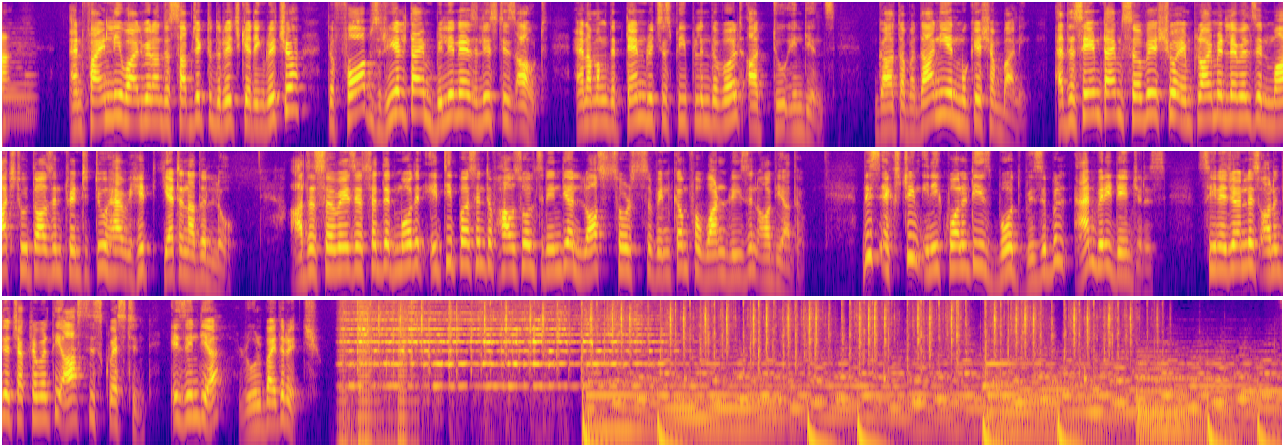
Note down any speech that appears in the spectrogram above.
And finally, while we're on the subject of the rich getting richer, the Forbes real time billionaires list is out. And among the 10 richest people in the world are two Indians, Gautam Adani and Mukesh Ambani. At the same time, surveys show employment levels in March 2022 have hit yet another low. Other surveys have said that more than 80% of households in India lost sources of income for one reason or the other. This extreme inequality is both visible and very dangerous. Senior journalist Anindya Chakravarti asked this question Is India ruled by the rich?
